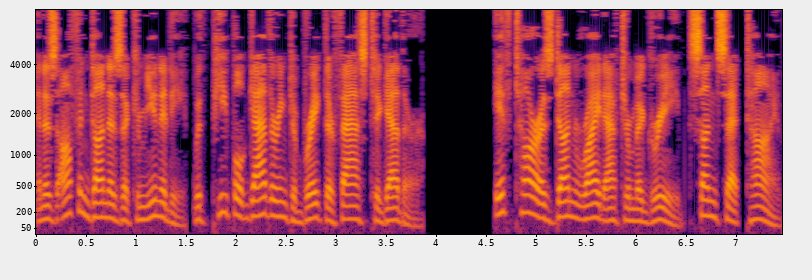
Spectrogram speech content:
and is often done as a community, with people gathering to break their fast together. Iftar is done right after Maghrib sunset time.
